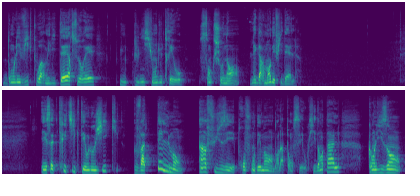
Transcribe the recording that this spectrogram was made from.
dont les victoires militaires seraient une punition du Très-Haut, sanctionnant l'égarement des fidèles. Et cette critique théologique va tellement infuser profondément dans la pensée occidentale qu'en lisant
